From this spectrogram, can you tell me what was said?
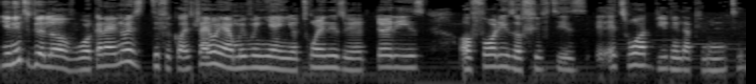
you need to do a lot of work. And I know it's difficult, especially when you're moving here in your 20s or your 30s or 40s or 50s. It's worth building that community.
